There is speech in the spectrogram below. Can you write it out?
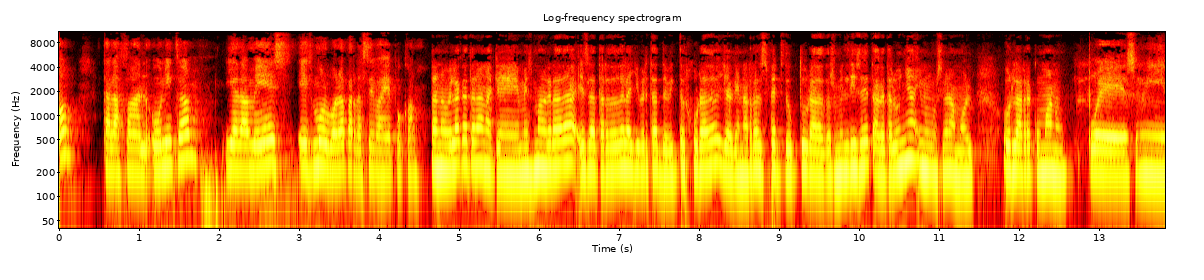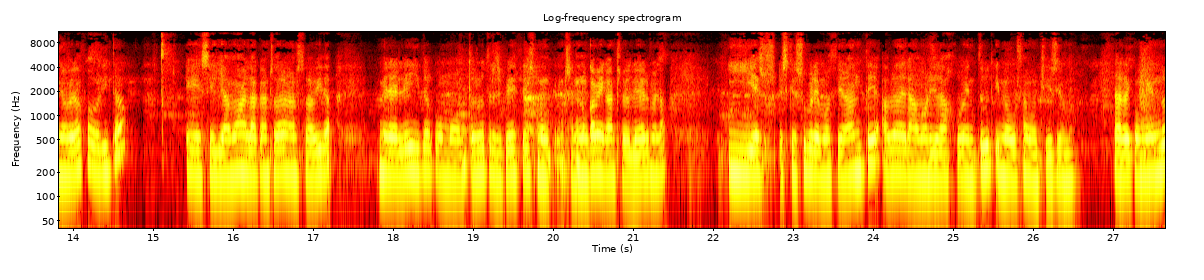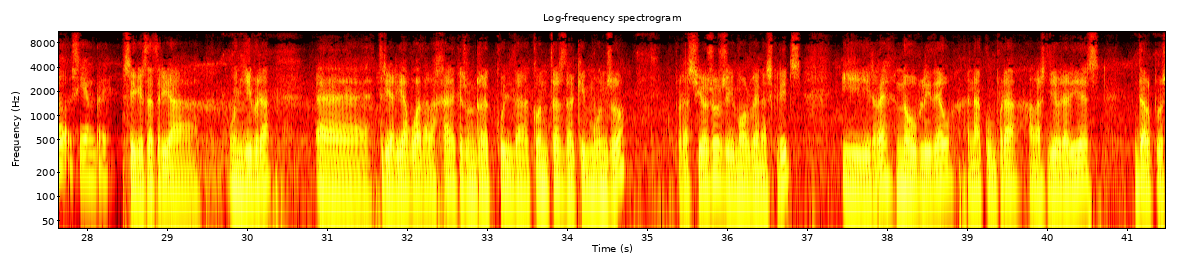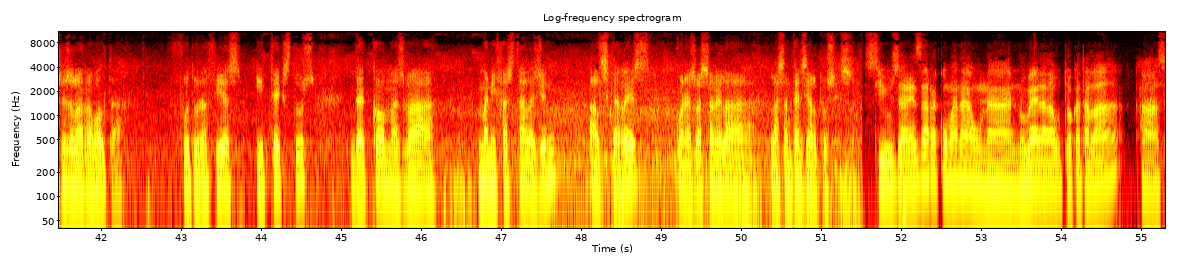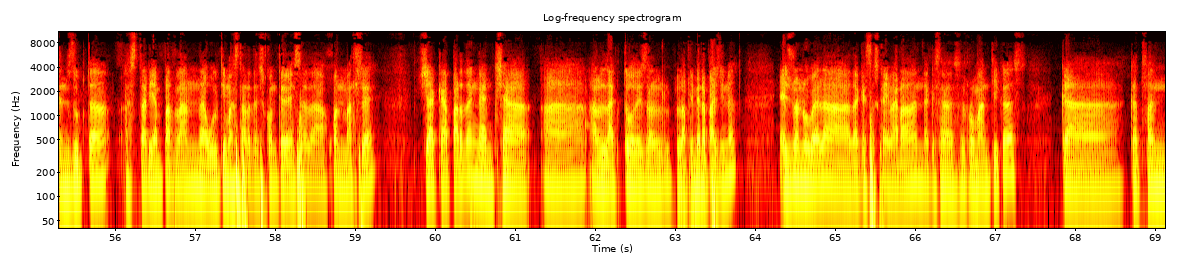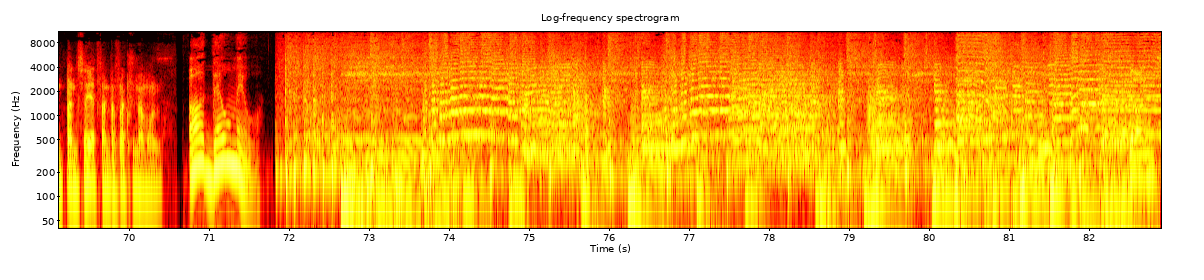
que la fan única i, a més, és molt bona per la seva època. La novel·la catalana que més m'agrada és La tardor de la llibertat de Víctor Jurado, ja que narra els fets d'octubre de 2017 a Catalunya i m'emociona molt. Us la recomano. Pues mi novela favorita eh, se llama La canción de la nuestra vida. Me la he leído como dos o tres veces, nu- o sea, nunca me canso de leérmela. Y es, es que es súper emocionante, habla del amor y de la juventud y me gusta muchísimo. La recomiendo siempre. Si hagués de triar un llibre, eh, triaria Guadalajara, que és un recull de contes de Quim Monzó, preciosos i molt ben escrits. I res, no oblideu anar a comprar a les llibreries del procés a la revolta. Fotografies i textos de com es va manifestar la gent als carrers quan es va saber la, la sentència del procés. Si us hagués de recomanar una novel·la d'autor català, eh, sens dubte estaríem parlant de Últimes tardes con Teresa, de Juan Mercè, ja que a part d'enganxar eh, el lector des de la primera pàgina, és una novel·la d'aquestes que m'agraden, d'aquestes romàntiques, que, que et fan pensar i et fan reflexionar molt. Oh, Déu meu!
